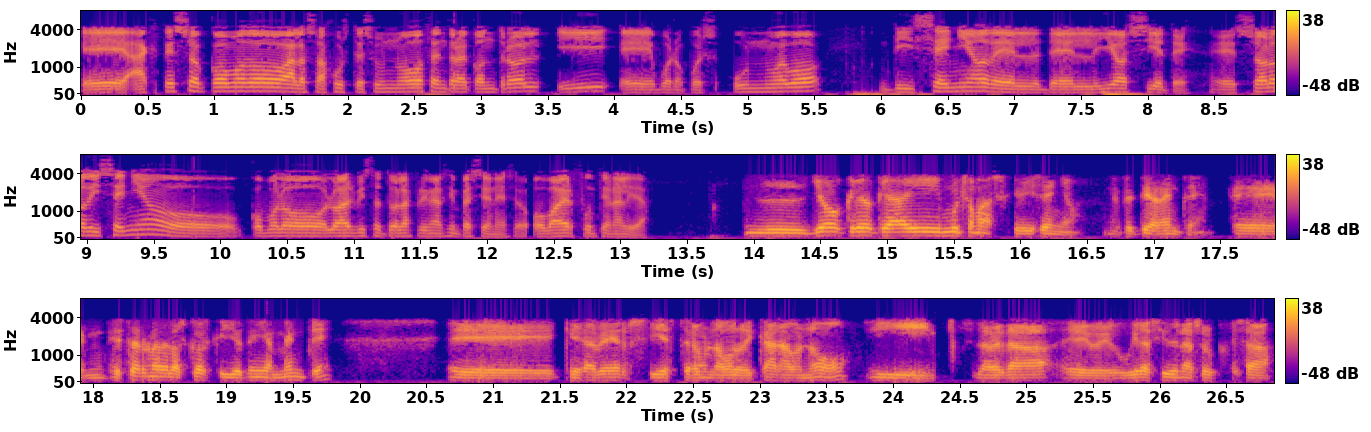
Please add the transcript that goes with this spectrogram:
Eh, acceso cómodo a los ajustes, un nuevo centro de control y, eh, bueno, pues un nuevo diseño del, del iOS 7. Eh, ¿Solo diseño o cómo lo, lo, has visto tú en las primeras impresiones? ¿O va a haber funcionalidad? Yo creo que hay mucho más que diseño, efectivamente. esta era una de las cosas que yo tenía en mente eh, que era ver si esto era un lavado de cara o no y la verdad eh, hubiera sido una sorpresa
